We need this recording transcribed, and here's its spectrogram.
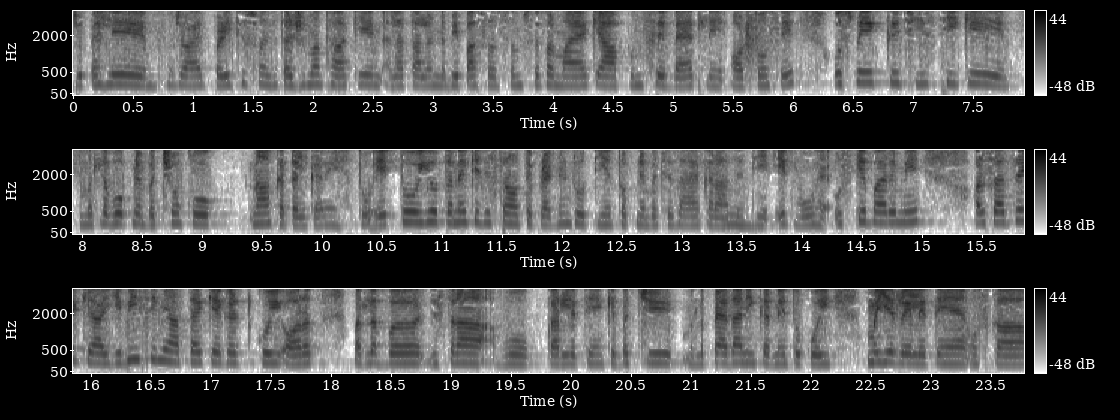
جو پہلے جو آیت پڑھی تھی اس میں ترجمہ تھا کہ اللہ تعالیٰ نبی پاس وسلم سے فرمایا کہ آپ ان سے بیت لیں عورتوں سے۔ اس میں ایک چیز تھی کہ مطلب وہ اپنے بچوں کو نہ قتل کریں۔ تو ایک تو یہ ہوتا نا کہ جس طرح ہوتے پریگنٹ ہوتی ہیں تو اپنے بچے ضائع کرا دیتی ہیں۔ ایک وہ ہے۔ اس کے بارے میں اور ساتھ سے کیا یہ بھی اسی میں آتا ہے کہ اگر کوئی عورت مطلب جس طرح وہ کر لیتے ہیں کہ بچے مطلب پیدا نہیں کرنے تو کوئی میئر لے لیتے ہیں اس کا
